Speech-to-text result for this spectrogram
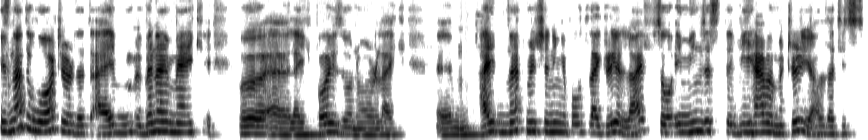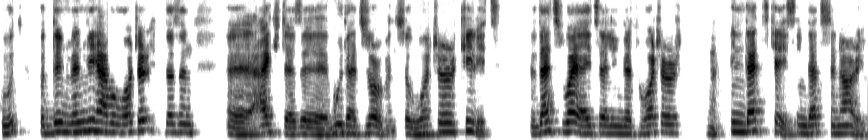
it's not the water that I when I make uh, uh, like poison or like um, I'm not mentioning about like real life. So it means just that we have a material that is good, but then when we have a water, it doesn't act as a good adsorbent. So water kill it. And that's why I'm telling that water, yeah. in that case, in that scenario,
